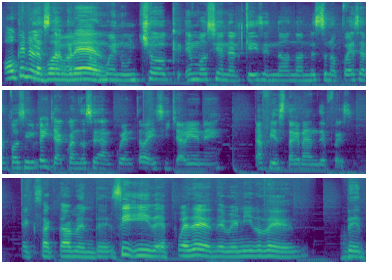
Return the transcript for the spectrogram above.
O que no lo puedan creer. Como en un shock emocional que dicen, no, no, esto no puede ser posible. Y ya cuando se dan cuenta, ahí sí ya viene la fiesta grande, pues. Exactamente. Sí, y después de, venir de,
